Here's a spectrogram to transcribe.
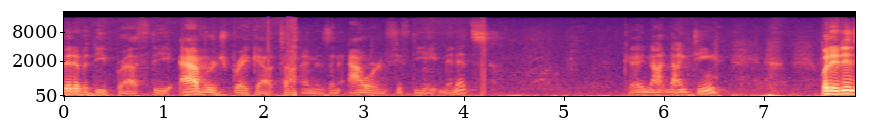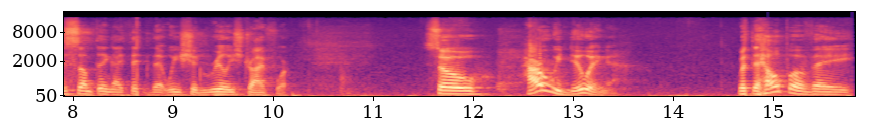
bit of a deep breath, the average breakout time is an hour and 58 minutes. Okay, not 19. But it is something I think that we should really strive for. So, how are we doing? With the help of a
